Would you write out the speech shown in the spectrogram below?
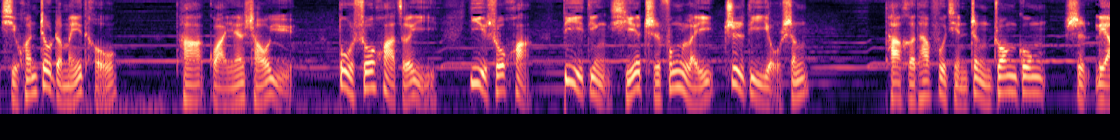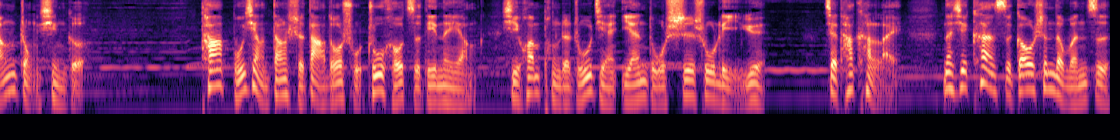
喜欢皱着眉头。他寡言少语，不说话则已，一说话必定挟持风雷，掷地有声。他和他父亲郑庄公是两种性格。他不像当时大多数诸侯子弟那样。喜欢捧着竹简研读诗书礼乐，在他看来，那些看似高深的文字，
